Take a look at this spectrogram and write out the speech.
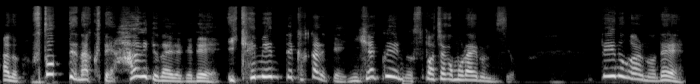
あの、太ってなくて、ハゲてないだけで、イケメンって書かれて200円のスパチャがもらえるんですよ。っていうのがあるので、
